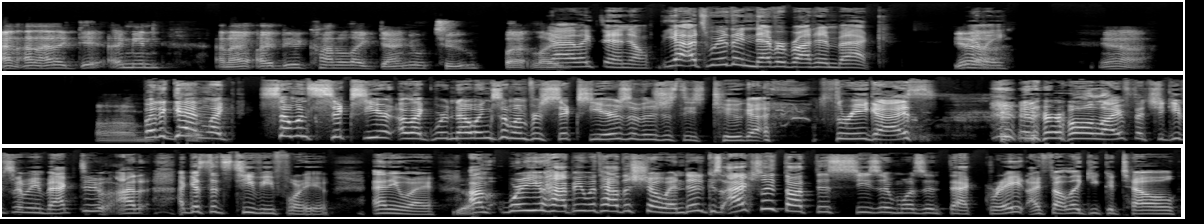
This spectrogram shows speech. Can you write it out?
and and I did. I mean, and I I did kind of like Daniel too, but like yeah, I like Daniel. Yeah, it's weird they never brought him back. Yeah, really. Yeah. Um, but again, but, like someone six years, like we're knowing someone for six years, and there's just these two guys, three guys in her whole life that she keeps coming back to. I, I guess that's TV for you. Anyway, yeah. um, were you happy with how the show ended? Because I actually thought this season wasn't that great. I felt like you could tell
